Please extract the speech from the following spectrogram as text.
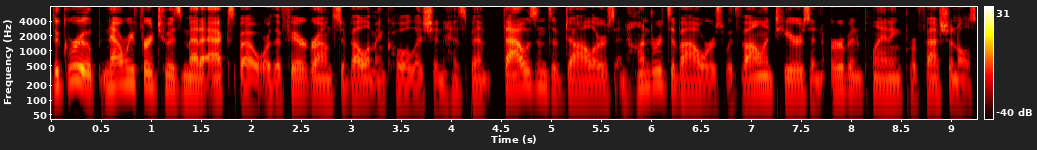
The group, now referred to as Meta Expo or the Fairgrounds Development Coalition, has spent thousands of dollars and hundreds of hours with volunteers and urban planning professionals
